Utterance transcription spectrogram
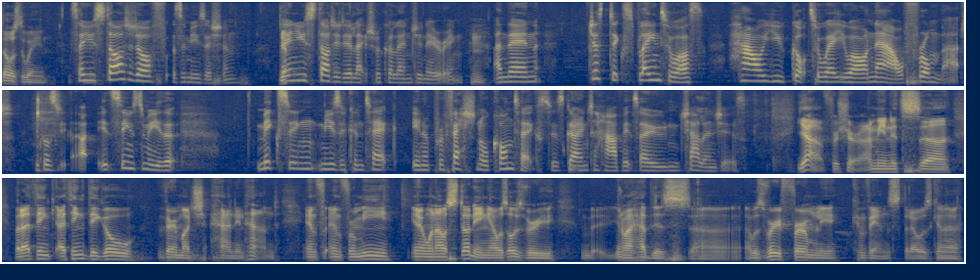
that was the way in. So you started off as a musician, then you studied electrical engineering, Hmm. and then just explain to us how you got to where you are now from that. Because uh, it seems to me that mixing music and tech in a professional context is going to have its own challenges. Yeah, for sure. I mean, it's, uh, but I think I think they go very much hand in hand. And and for me, you know, when I was studying, I was always very, you know, I had this, uh, I was very firmly convinced that I was gonna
